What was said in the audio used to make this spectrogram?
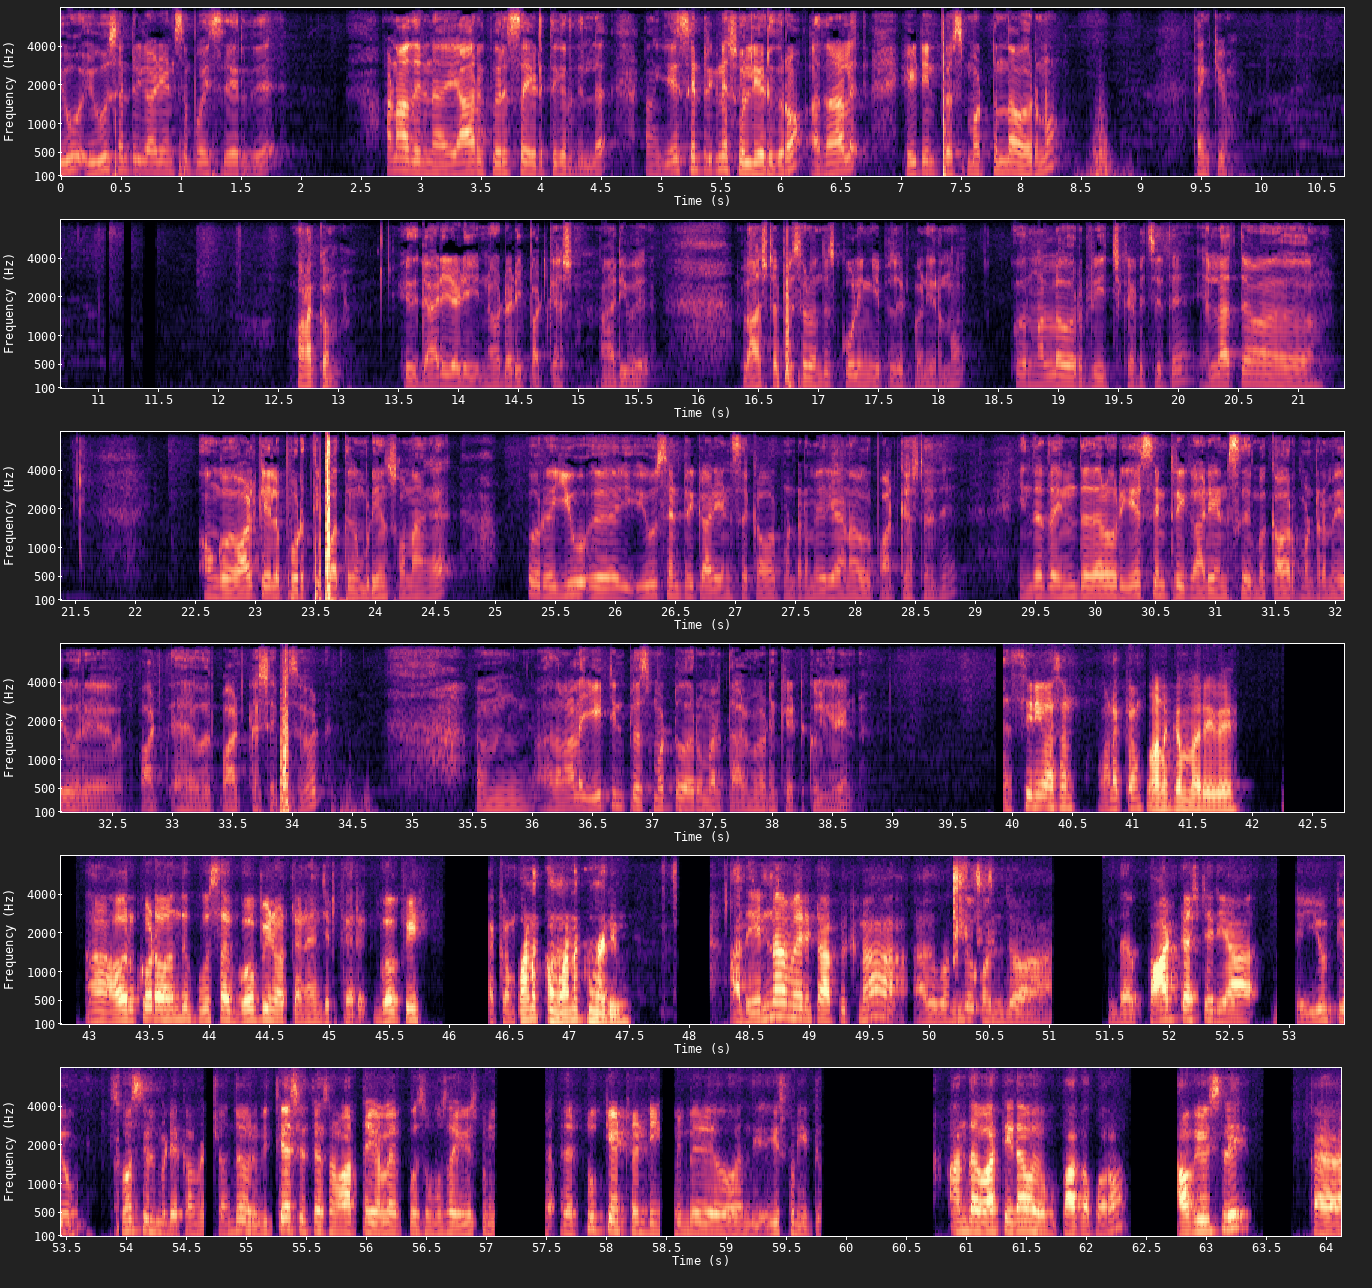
யூ யூ சென்ட்ரிக் ஆடியன்ஸும் போய் சேருது. ஆனால் அது நான் யாரும் பெருசாக எடுத்துக்கிறது இல்லை. நாங்கள் ஏ சென்ட்ரிக்னே சொல்லி எடுக்கிறோம். அதனால் எயிட்டீன் ப்ளஸ் மட்டும்தான் வரணும். தேங்க்யூ வணக்கம். இது daddy daddy no daddy podcast நான் அறிவு. லாஸ்ட் எபிசோட் வந்து ஸ்கூலிங் எபிசோட் பண்ணியிருந்தோம். ஒரு நல்ல ஒரு ரீச் கிடச்சிது. எல்லாத்தையும் அவங்க வாழ்க்கையில் பொருத்தி பார்த்துக்க முடியும்னு சொன்னாங்க. ஒரு யூ யூ சென்ட்ரிக் ஆடியன்ஸை கவர் பண்ணுற மாதிரியான ஒரு பாட்காஸ்ட் அது. இந்த த- இந்த தடவை ஒரு ஏ சென்ட்ரிக் ஆடியன்ஸை கவர் பண்ணுற மாதிரி ஒரு பாட் ஒரு பாட்காஸ்ட் எபிசோட் அதனால் எயிட்டீன் ப்ளஸ் மட்டும் வருமாறு தாழ்மையுடன் கேட்டுக்கொள்கிறேன். சீனிவாசன் வணக்கம். வணக்கம் அறிவு. ஆ அவர் கூட வந்து புதுசாக கோபின்னு ஒருத்தர் இணைஞ்சிருக்காரு. கோபி வணக்கம். வணக்கம் வணக்கம் அறிவு. அது என்ன மாதிரி டாபிக்னா அது வந்து கொஞ்சம் இந்த podcast area YouTube social media கம்யூனிட்டில வந்து ஒரு வித்தியாச வித்தியாச வார்த்தைகள்லாம் புதுசு புதுசாக யூஸ் பண்ணிட்டு இந்த டூ கே ட்ரெண்டிங் மாதிரி வந்து யூஸ் பண்ணிட்டு அந்த வார்த்தை தான் பார்க்க போகிறோம் ஆப்வியஸ்லி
